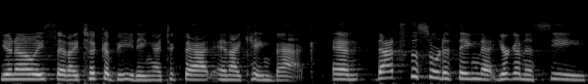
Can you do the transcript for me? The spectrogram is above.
you know, he said, I took a beating, I took that, and I came back. And that's the sort of thing that you're going to see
